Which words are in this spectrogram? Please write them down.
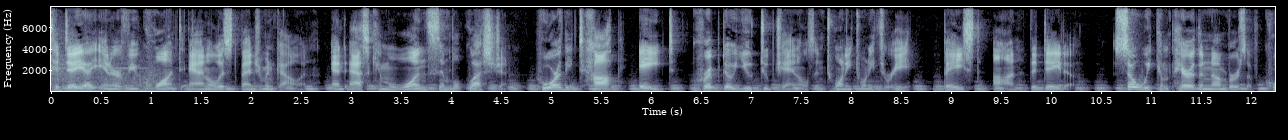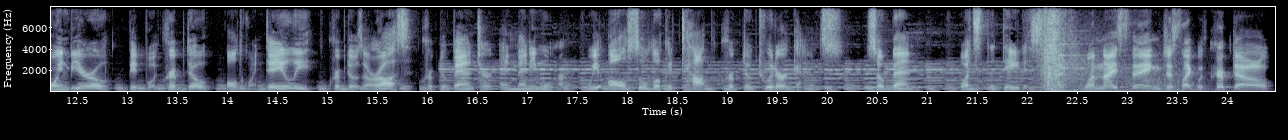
Today, I interview quant analyst Benjamin Cowen and ask him one simple question: Who are the top eight crypto YouTube channels in 2023 based on the data? So we compare the numbers of Coin Bureau, BitBoy Crypto, Altcoin Daily, Cryptos R Us, Crypto Banter, and many more. We also look at top crypto Twitter accounts. So, Ben, what's the data set? One nice thing, just like with crypto,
